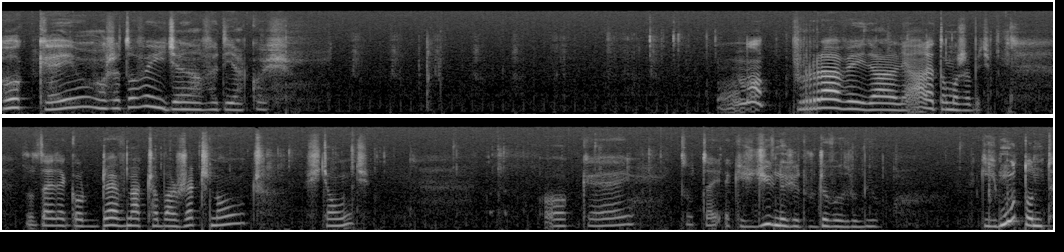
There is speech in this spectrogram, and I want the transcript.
Okej, może to wyjdzie nawet jakoś. No, prawie idealnie, ale to może być. Tutaj tego drewna trzeba rzecznąć, ściąć. Okej. Tutaj jakieś dziwne się tu drzewo zrobiło. Jakiś mutant.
